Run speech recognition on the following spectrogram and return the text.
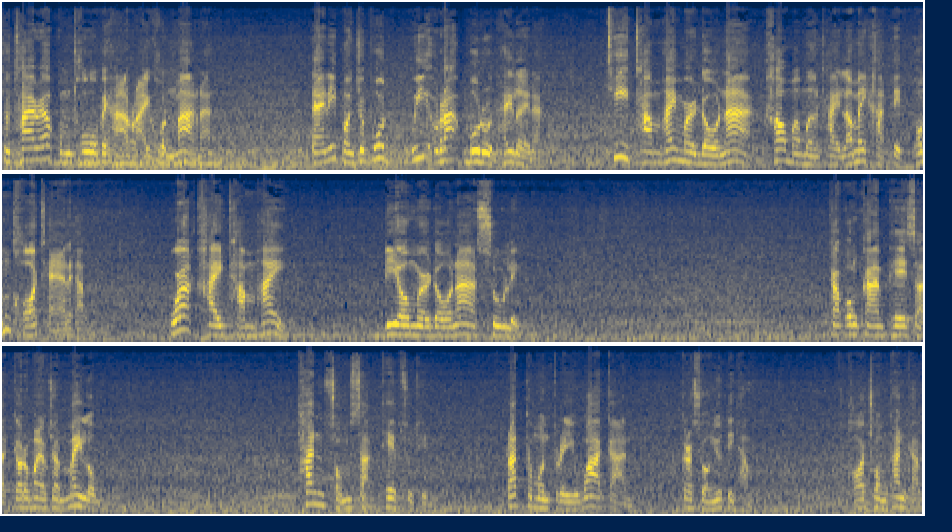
สุดท้ายแล้วผมโทรไปหาหลายคนมากนะ แต่นี่ผมจะพูดวิระบุรุษให้เลยนะ ที่ทำให้เมอร์โดนาเข้ามาเมืองไทยแล้วไม่ขาดติด ผมขอแฉเลยครับ ว่าใครทำให้เดียวเมอร์โดนาซูลิกกับองค์การเภสัชกับโรงพยาชนไม่ล้ม ท่านสมศักดิ์เทพสุทิน รัฐมนตรีว่าการกระทรวงยุติธรรม ขอชมท่านครับ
